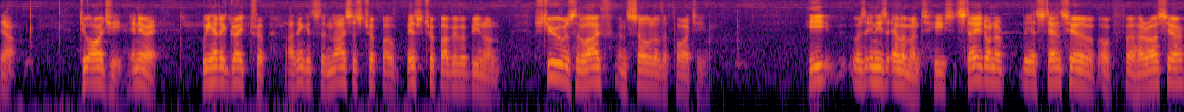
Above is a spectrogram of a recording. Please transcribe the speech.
Yeah, to RG. Anyway, we had a great trip. I think it's the nicest trip, best trip I've ever been on. Stu was the life and soul of the party. He was in his element. He stayed on a, the estancia of, of uh, Horacio.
